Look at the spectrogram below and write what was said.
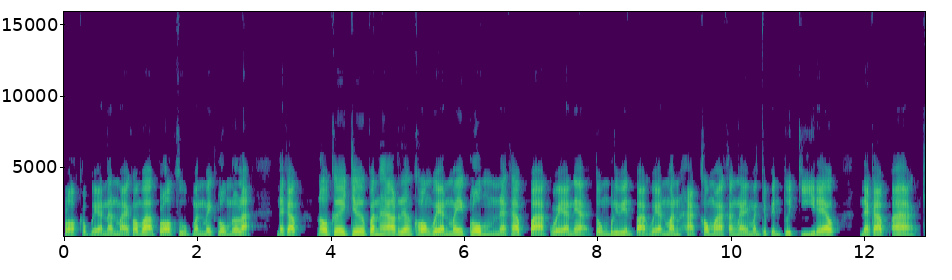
ปลอกกับแหวนนั่นหมายความว่าปลอกสูบมันไม่กลมแล้วล่ะนะครับ เราเคยเจอปัญหาเรื่องของแหวนไม่กลมนะครับ ปากแหวนเนี่ยตรงบริเวณปากแหวนมันหักเข้ามาข้างในมันจะเป็นตัว G แล้วนะครับ อ่า เค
